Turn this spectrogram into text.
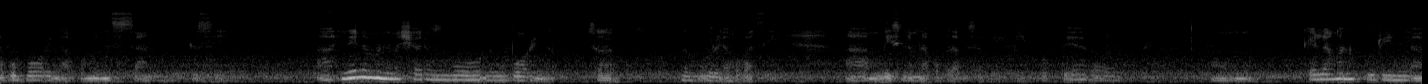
naboboring ako minsan kasi ah, hindi naman masyadong bo, naboboring ako. Sa naboboring ako kasi um, busy naman ako palagi sa baby ko. Pero um, kailangan ko rin na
